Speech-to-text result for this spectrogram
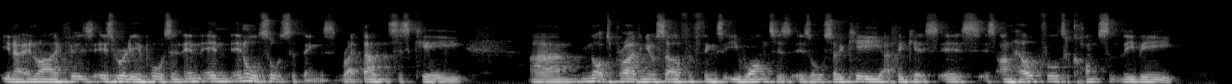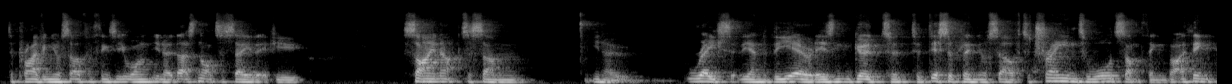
you know, in life is is really important in in in all sorts of things, right? Balance is key. Um, not depriving yourself of things that you want is is also key. I think it's it's it's unhelpful to constantly be depriving yourself of things that you want. You know, that's not to say that if you sign up to some, you know, race at the end of the year, it isn't good to to discipline yourself to train towards something. But I think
